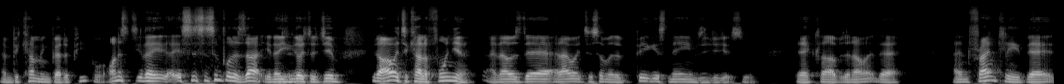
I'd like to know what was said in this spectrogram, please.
and becoming better people. Honestly you know it's just as simple as that. You know you can go to the gym. You know I went to California and I was there and I went to some of the biggest names in jiu-jitsu their clubs and I went there. And frankly their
